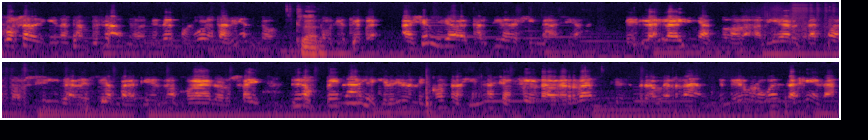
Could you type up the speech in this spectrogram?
cosa de que no están pensando, ¿entendés? Porque vos lo estás viendo. Claro. Porque te- ayer miraba el partido de gimnasia, eh, la, la línea toda abierta, toda torcida, decían para que no jugara el Orsay. Los penales que le dieron en contra de gimnasia fueron aberrantes, pero aberrantes, me dio vergüenza ajena.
